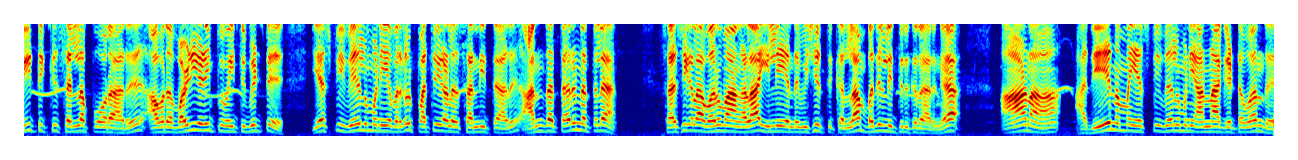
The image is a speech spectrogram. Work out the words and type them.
வீட்டுக்கு செல்ல போகிறாரு அவரை வழி அனுப்பி வைத்துவிட்டு எஸ்பி வேலுமணி அவர்கள் பத்திரிகையாளர் சந்தித்தார். அந்த தருணத்தில் சசிகலா வருவாங்களா இல்லை என்ற விஷயத்துக்கெல்லாம் பதிலளித்திருக்கிறாருங்க. ஆனால் அதே நம்ம எஸ்பி வேலுமணி அண்ணா கிட்ட வந்து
